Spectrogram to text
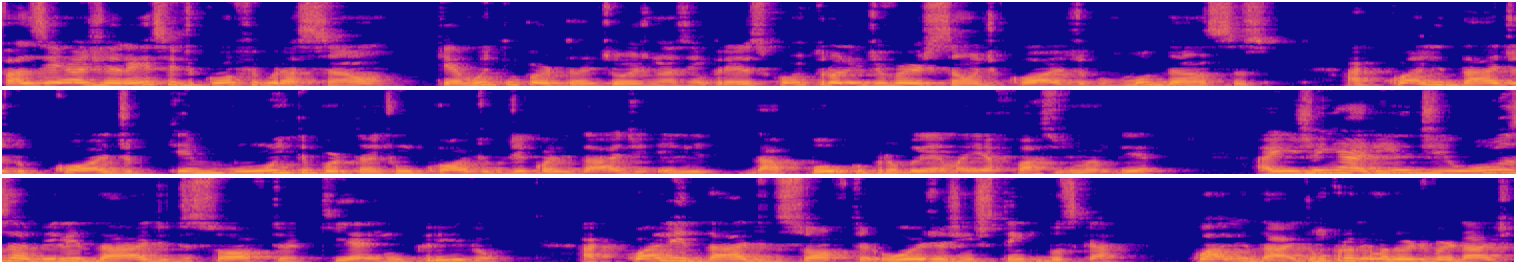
fazer a gerência de configuração, que é muito importante hoje nas empresas, controle de versão de código, mudanças, a qualidade do código, que é muito importante, um código de qualidade, ele dá pouco problema e é fácil de manter. A engenharia de usabilidade de software, que é incrível. A qualidade de software, hoje a gente tem que buscar qualidade. Um programador de verdade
